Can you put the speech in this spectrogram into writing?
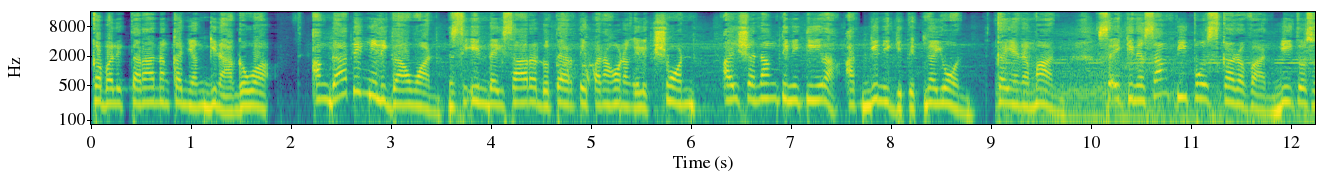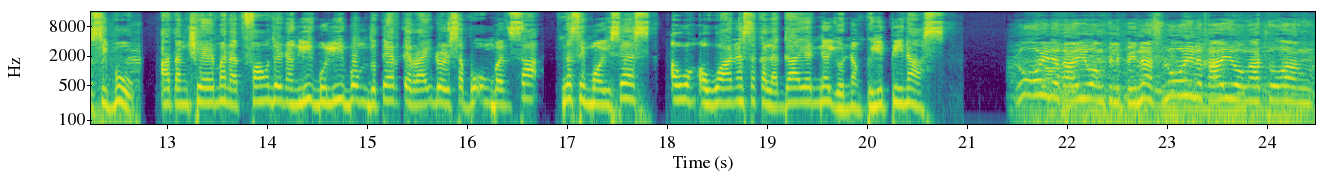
kabaliktaran ang kanyang ginagawa. Ang dating niligawan na si Inday Sara Duterte panahon ng eleksyon ay siya nang tinitira at ginigipit ngayon. Kaya naman, sa ikinasang People's Caravan dito sa Cebu at ang chairman at founder ng libo-libong Duterte Riders sa buong bansa na si Moises, awang-awa na sa kalagayan ngayon ng Pilipinas. Luoy na kayo ang Pilipinas, luoy na kayo ang ato ang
